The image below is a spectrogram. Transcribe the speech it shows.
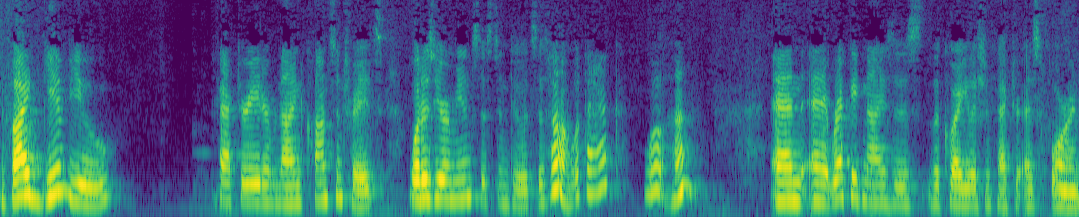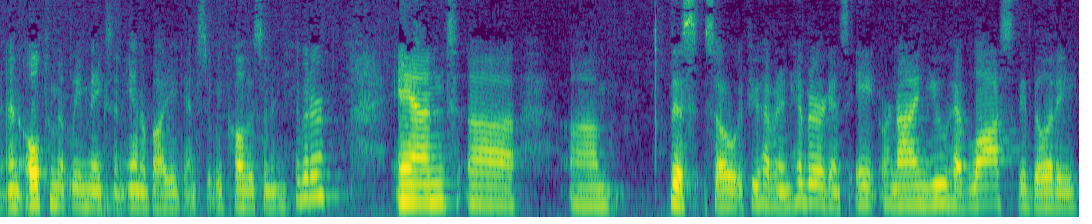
if I give you factor 8 or 9 concentrates, what does your immune system do? It says, huh, what the heck? What, huh? And, and it recognizes the coagulation factor as foreign and ultimately makes an antibody against it. We call this an inhibitor. And uh, um, this, so if you have an inhibitor against 8 or 9, you have lost the ability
